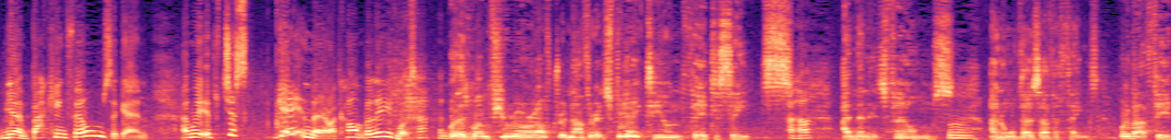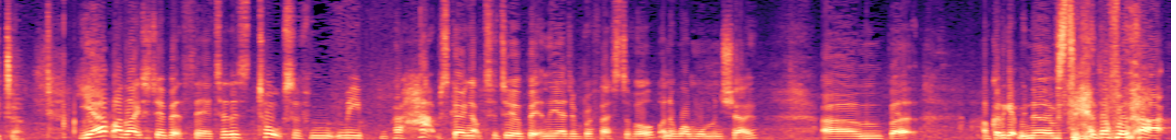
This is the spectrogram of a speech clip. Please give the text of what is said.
you know, backing films again, and we're just getting there. I can't believe what's happened. Well, there's one furore after another. It's VAT on theatre seats, Uh-huh. and then it's films and all those other things. What about theatre? Yep, I'd like to do a bit of theatre. There's talks of me perhaps going up to do a bit in the Edinburgh Festival on a one-woman show, um, but I've got to get my nerves together for that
